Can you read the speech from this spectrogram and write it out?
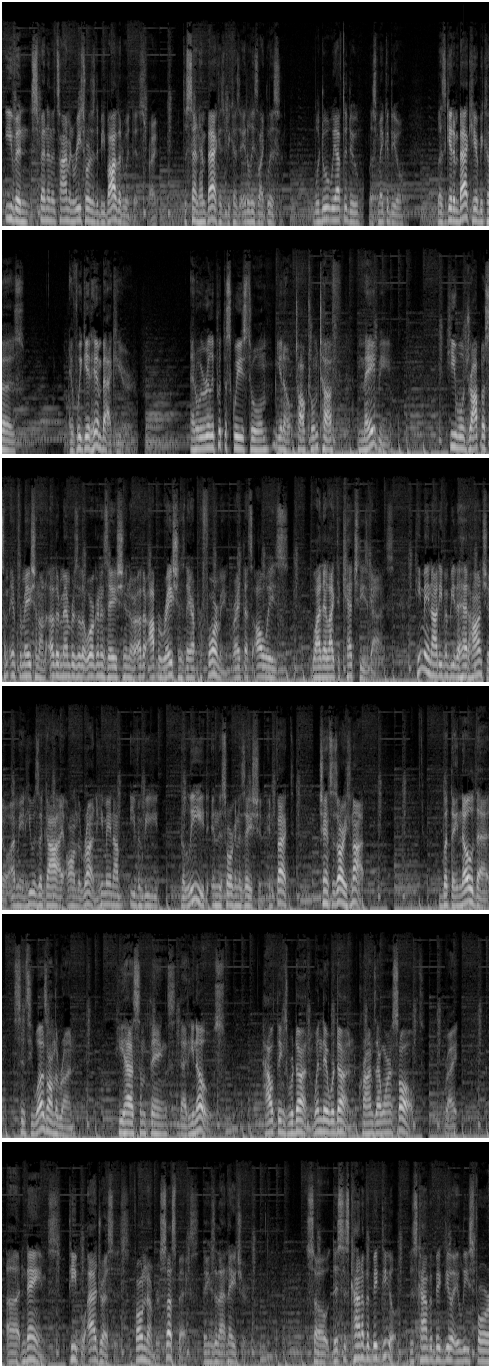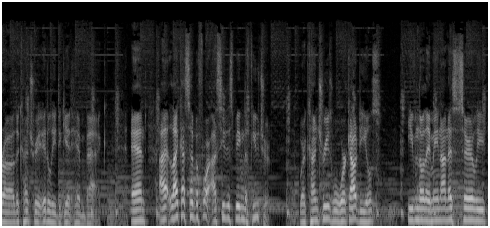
even spending the time and resources to be bothered with this, right? To send him back is because Italy's like, listen, we'll do what we have to do. Let's make a deal. Let's get him back here because if we get him back here and we really put the squeeze to him, you know, talk to him tough, maybe he will drop us some information on other members of the organization or other operations they are performing, right? That's always why they like to catch these guys. He may not even be the head honcho. I mean, he was a guy on the run. He may not even be the lead in this organization. In fact, chances are he's not. But they know that since he was on the run, he has some things that he knows. How things were done, when they were done, crimes that weren't solved, right? uh, names, people, addresses, phone numbers, suspects, things of that nature. So this is kind of a big deal. This is kind of a big deal, at least for uh, the country of Italy, to get him back. And I, like I said before, I see this being the future, where countries will work out deals, even though they may not necessarily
